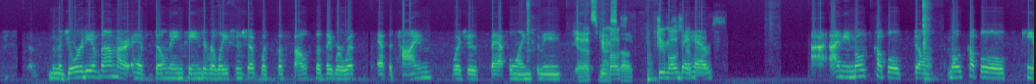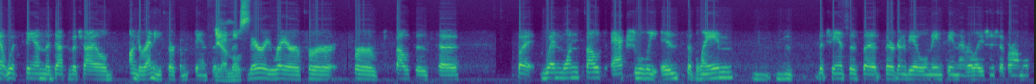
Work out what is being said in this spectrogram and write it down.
the majority of them are have still maintained a relationship with the spouse that they were with at the time, which is baffling to me. Yeah, that's Do most- up. Do most They have- divorce? I, I mean, most couples don't. Most couples can't withstand the death of a child under any circumstances. Yeah, It's most- very rare for for spouses to. But when one spouse actually is to blame, th- the chances that they're going to be able to maintain that relationship are almost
